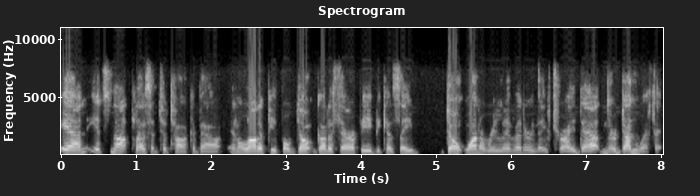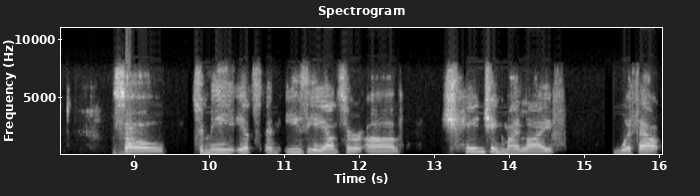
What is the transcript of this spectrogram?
And it's not pleasant to talk about. And a lot of people don't go to therapy because they don't want to relive it or they've tried that and they're done with it. Mm-hmm. So to me, it's an easy answer of changing my life without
